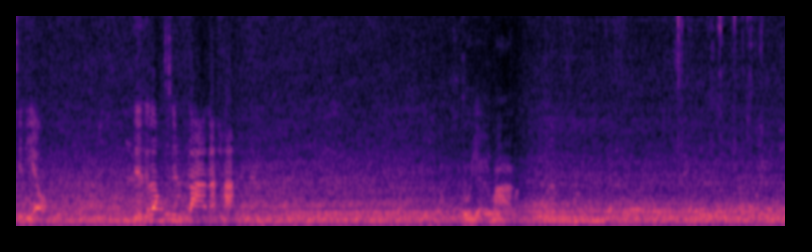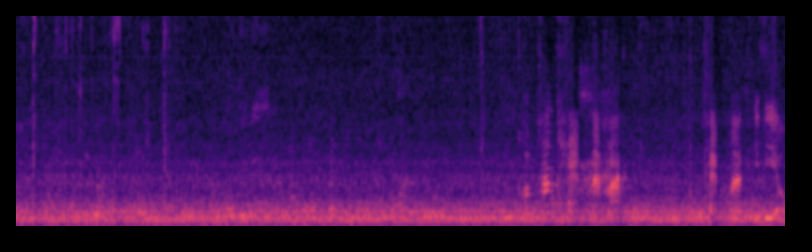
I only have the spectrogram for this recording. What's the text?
ทีเดียว เดี๋ยวจะลองชิมปลานะคะ ตัวใหญ่มากค่อนข้างแข็งนะคะ แข็งมากทีเดียว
